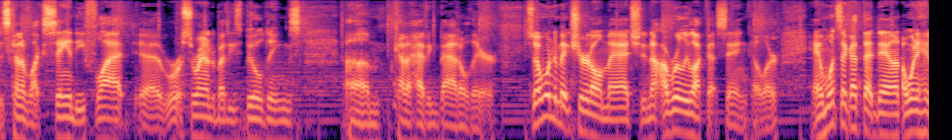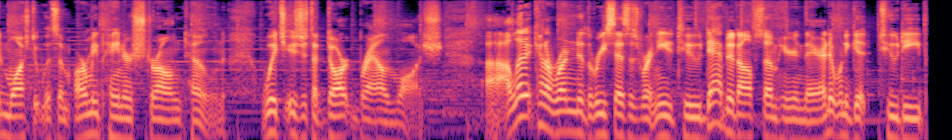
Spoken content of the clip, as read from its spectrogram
this kind of like sandy flat, uh, surrounded by these buildings, um, kind of having battle there. So I wanted to make sure it all matched, and I really like that sand color. And once I got that down, I went ahead and washed it with some Army Painter Strong Tone, which is just a dark brown wash. Uh, I let it kind of run into the recesses where it needed to, dabbed it off some here and there. I didn't want to get too deep,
